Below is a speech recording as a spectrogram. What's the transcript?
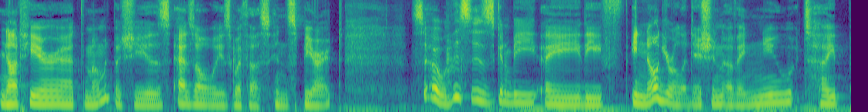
not here at the moment, but she is, as always, with us in spirit. So this is going to be a the f- inaugural edition of a new type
